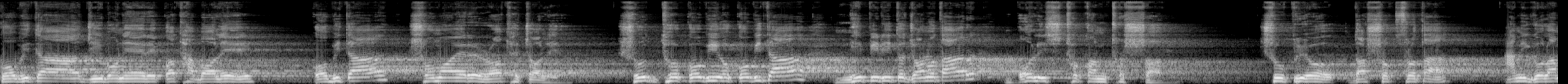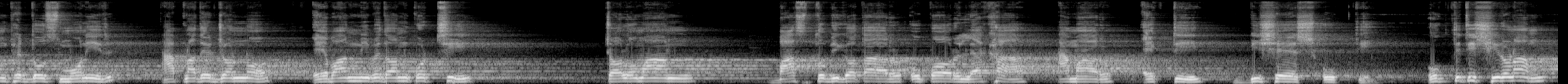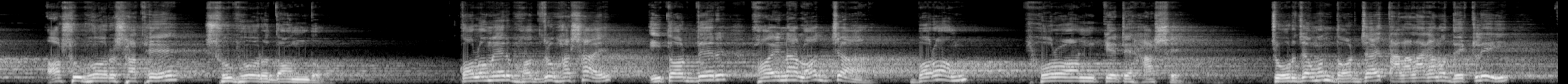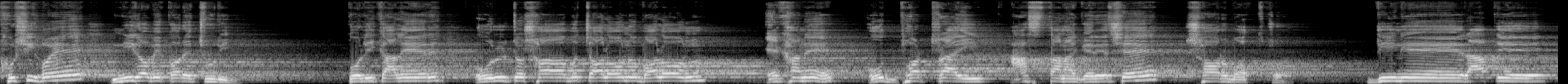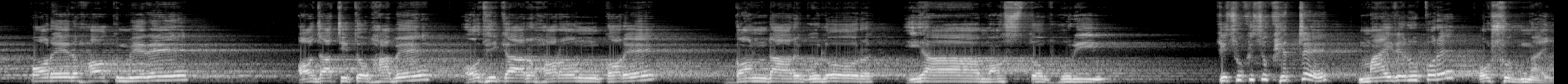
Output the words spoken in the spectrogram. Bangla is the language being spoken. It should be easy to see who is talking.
Speaker 1: কবিতা জীবনের কথা বলে, কবিতা সময়ের রথে চলে। শুদ্ধ কবি ও কবিতা, নিপীড়িত জনতার বলিষ্ঠ কণ্ঠস্বর। সুপ্রিয় দর্শক শ্রোতা, আমি গোলাম ফেরদৌস মনির। আপনাদের জন্য এবার নিবেদন করছি চলমান বাস্তবিকতার উপর লেখা আমার একটি বিশেষ উক্তি। উক্তিটির শিরোনাম, অশুভর সাথে শুভর দ্বন্দ্ব কলমের ভদ্র ভাষায় ইতরদের হয় না লজ্জা, বরং ফোরন কেটে হাসে। চোর যেমন দরজায় তালা লাগানো দেখলেই খুশি হয়ে নীরবে করে চুরি। কলিকালের উল্টো সব চলন বলন, এখানে উদ্ভটরাই আস্তানা গেড়েছে সর্বত্র। দিনে, রাতে পরের হক মেরে, অযাচিতভাবে অধিকার হরণ করে গন্ডারগুলোর ইয়া মস্ত ভুরি কিছু কিছু ক্ষেত্রে মাইরের উপরে ওষুধ নাই।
